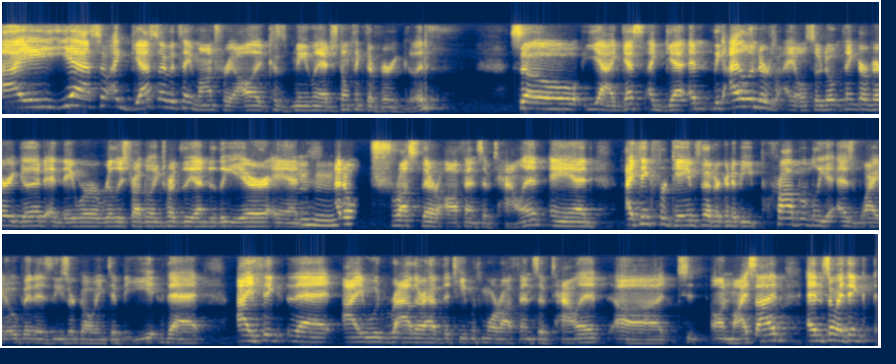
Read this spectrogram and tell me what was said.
I yeah, so I guess I would say Montreal because mainly I just don't think they're very good. So yeah, I guess I get and the Islanders I also don't think are very good and they were really struggling towards the end of the year and Mhm. I don't trust their offensive talent and I think for games that are going to be probably as wide open as these are going to be that I think that I would rather have the team with more offensive talent uh, to, on my side. And so I think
